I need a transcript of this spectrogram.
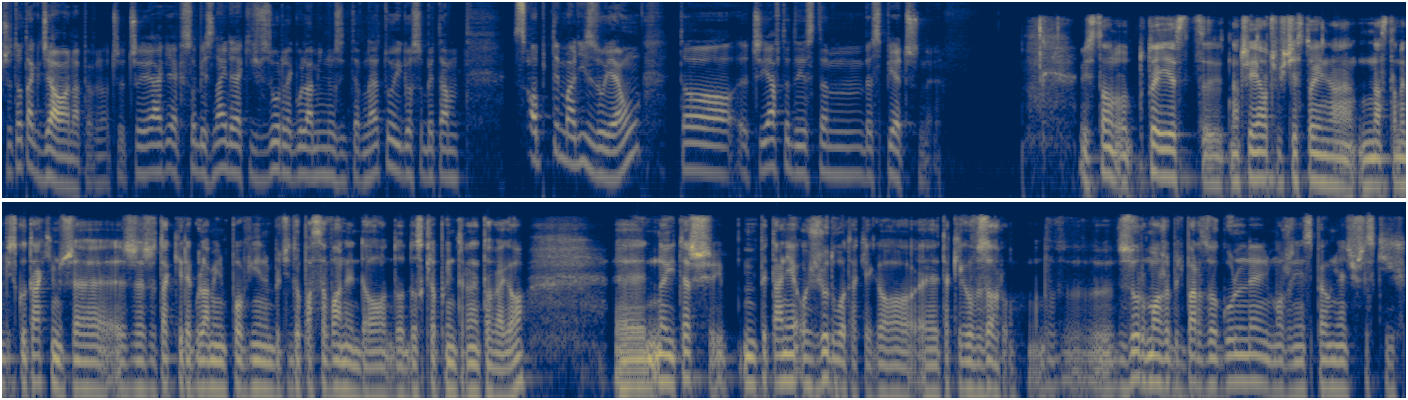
czy to tak działa na pewno? Czy, czy jak, jak sobie znajdę jakiś wzór regulaminu z internetu i go sobie tam zoptymalizuję, to czy ja wtedy jestem bezpieczny? Wiesz co, no tutaj jest, znaczy ja oczywiście stoję na, na stanowisku takim, że, że, że taki regulamin powinien być dopasowany do, do, do sklepu internetowego. E, no i też pytanie o źródło takiego, e, takiego wzoru. No wzór może być bardzo ogólny, może nie spełniać wszystkich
